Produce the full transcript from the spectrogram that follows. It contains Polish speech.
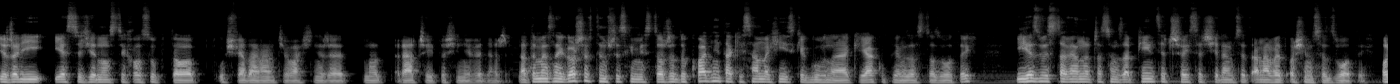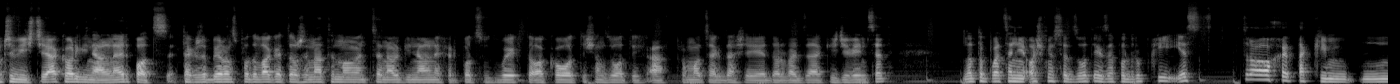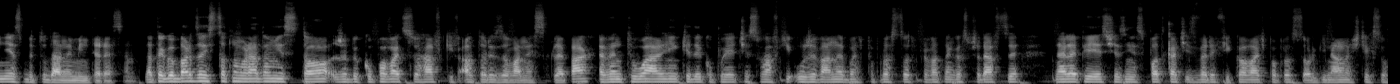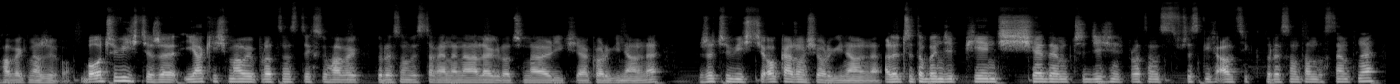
Jeżeli jesteś jedną z tych osób, to uświadamiam cię właśnie, że no raczej to się nie wydarzy. Natomiast najgorsze w tym wszystkim jest to, że dokładnie takie same chińskie gówno, jakie ja kupiłem za 100 zł, i jest wystawiane czasem za 500, 600, 700, a nawet 800 zł. Oczywiście jako oryginalne AirPodsy. Także biorąc pod uwagę to, że na ten moment cena oryginalnych AirPodsów dwójek to około 1000 zł, a w promocjach da się je dorwać za jakieś 900, no to płacenie 800 zł za podróbki jest trochę takim niezbyt udanym interesem. Dlatego bardzo istotną radą jest to, żeby kupować słuchawki w autoryzowanych sklepach. Ewentualnie, kiedy kupujecie słuchawki używane bądź po prostu od prywatnego sprzedawcy, najlepiej jest się z nim spotkać i zweryfikować po prostu oryginalność tych słuchawek na żywo. Bo oczywiście, że jakiś mały procent z tych słuchawek, które są wystawiane na Allegro czy na Elixie jako oryginalne, rzeczywiście okażą się oryginalne. Ale czy to będzie 5, 7 czy 10% z wszystkich aukcji, które są tam dostępne?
